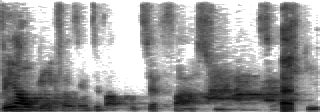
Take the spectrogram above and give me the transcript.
vê alguém fazendo e você fala, putz, é fácil, né? Você acha que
